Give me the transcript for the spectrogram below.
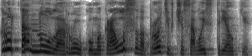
крутанула руку Макроусова против часовой стрелки.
